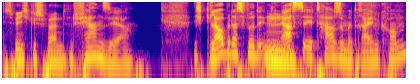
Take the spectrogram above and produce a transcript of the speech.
Jetzt bin ich gespannt. Ein Fernseher. Ich glaube, das würde in die Hm. erste Etage mit reinkommen.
